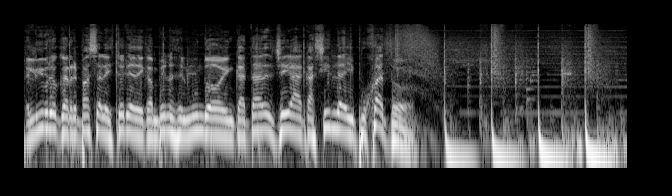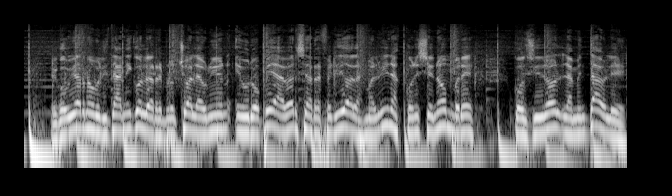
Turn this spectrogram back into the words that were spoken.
El libro que repasa la historia de campeones del mundo en Qatar llega a Casilda y Pujato. El gobierno británico le reprochó a la Unión Europea haberse referido a las Malvinas con ese nombre. Consideró lamentable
